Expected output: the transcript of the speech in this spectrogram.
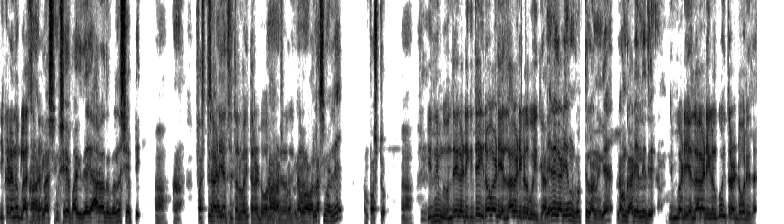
ಈ ಕಡೆನೂ ಗ್ಲಾಸ್ ಇದೆ. ಗ್ಲಾಸಿಂಗ್ ಸೇಫ್ ಆಗಿದೆ. ಯಾರಾದ್ರೂ ಬಂದ್ರೆ ಸೇಫ್ಟಿ ಹಾ. ಹಾ. ಫಸ್ಟ್ ಗಾಡಿ ಅನ್ಸುತ್ತಲ್ವಾ ಈ ತರ ಡೋರ್? ನಮ್ಮ ವರಲಕ್ಷ್ಮಿಯಲ್ಲಿ ಫಸ್ಟ್ ಇದು ನಿಮ್ದು ಒಂದೇ ಗಾಡಿಗಿದೆ ಇರೋ ಗಾಡಿ ಎಲ್ಲಾ ಗಾಡಿಗಳಿಗೂ ಇದೆಯಾ? ಬೇರೆ ಗಾಡಿ ಏನು ಗೊತ್ತಿಲ್ಲ ನನಗೆ. ನಮ್ ಗಾಡಿಯಲ್ಲಿ ಇದೆ ನಿಮ್ ಗಾಡಿ ಎಲ್ಲಾ ಗಾಡಿಗಳಿಗೂ ಈ ಡೋರ್ ಇದೆ.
